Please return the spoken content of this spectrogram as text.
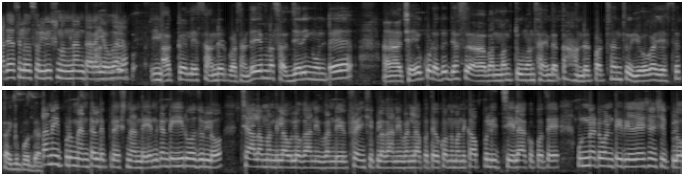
అది అసలు సొల్యూషన్ ఉందంటారా యోగాలో? డాక్టర్ లేస్తే హండ్రెడ్ పర్సెంట్ ఏమైనా సర్జరింగ్ ఉంటే చేయకూడదు. Just one month two months అయిన తర్వాత హండ్రెడ్ పర్సెంట్ యోగా చేస్తే తగ్గిపోద్ది. అలానే ఇప్పుడు మెంటల్ డిప్రెషన్ అండి. ఎందుకంటే ఈ రోజుల్లో చాలా మంది లవ్లో కానివ్వండి ఫ్రెండ్షిప్లో కానివ్వండి లేకపోతే కొంతమందికి అప్పులు ఇచ్చి లేకపోతే ఉన్నటువంటి రిలేషన్షిప్లో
